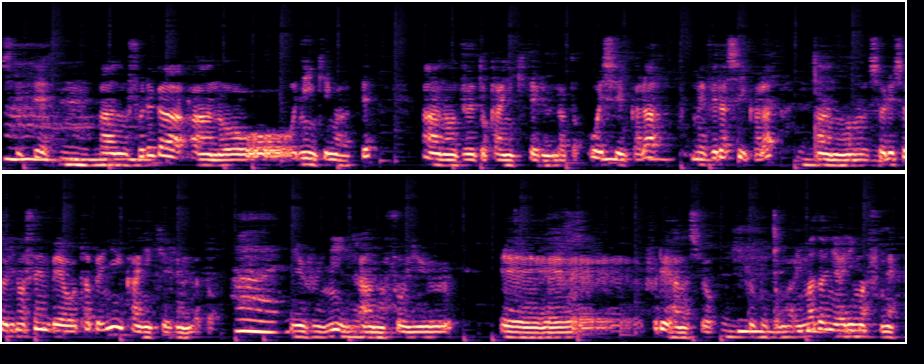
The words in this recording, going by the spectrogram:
してて、うん。あの、それが、あの、人気があって、あの、ずっと買いに来てるんだと。美味しいから、珍しいから、あの、処理処理のせんべいを食べに買いに来てるんだとはい。いうふうに、あの、そういう、えー、古い話を聞くことが未だにありますね。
